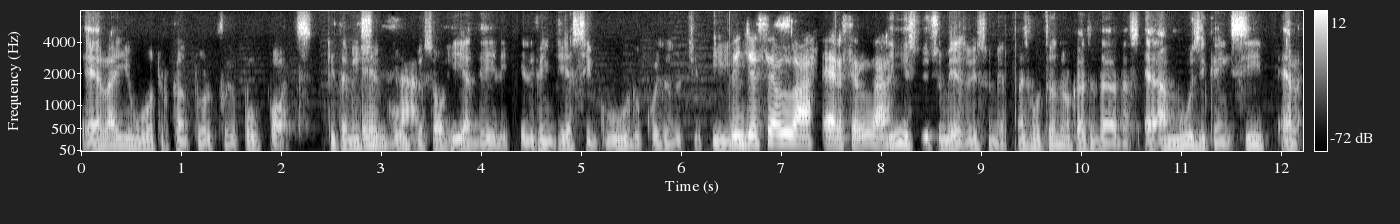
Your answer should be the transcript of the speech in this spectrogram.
Ela e um outro cantor que foi o Paul Potts, que também chegou, o Exato. pessoal ria dele. Ele vendia seguro, coisa do tipo. E- Vendia celular. Era celular. isso, isso mesmo, isso mesmo. Mas voltando no caso da, das- é, a música em si, ela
